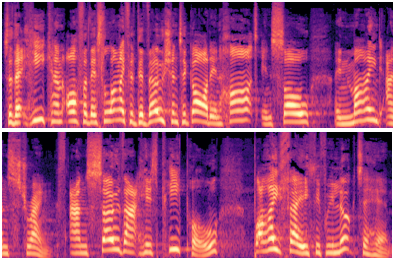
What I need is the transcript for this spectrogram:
so that he can offer this life of devotion to God in heart, in soul, in mind, and strength. And so that his people, by faith, if we look to him,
